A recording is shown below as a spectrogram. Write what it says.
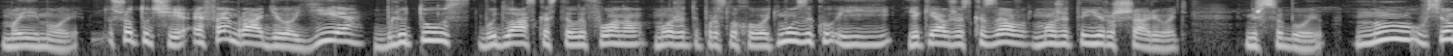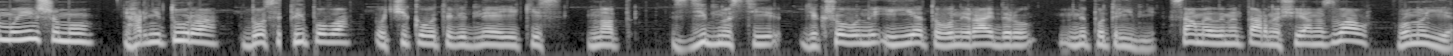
в моїй мові. Що тут ще? FM радіо є, Bluetooth, будь ласка, з телефоном можете прослуховувати музику, і, як я вже сказав, можете її розшарювати між собою. Ну, у всьому іншому гарнітура досить типова. Очікувати від неї якісь над здібності, якщо вони і є, то вони райдеру не потрібні. Саме елементарне, що я назвав, воно є.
